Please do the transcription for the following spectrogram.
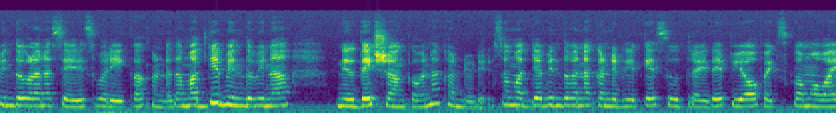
ಬಿಂದುಗಳನ್ನು ಸೇರಿಸುವ ರೇಖಾಖಂಡದ ಮಧ್ಯ ಬಿಂದುವಿನ ನಿರ್ದೇಶಾಂಕವನ್ನು ಕಂಡುಹಿಡಿಯಿರಿ. ಸೊ, ಮಧ್ಯ ಬಿಂದುವನ್ನು ಕಂಡುಹಿಡಲಿಕ್ಕೆ ಸೂತ್ರ ಇದೆ. P of x comma y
